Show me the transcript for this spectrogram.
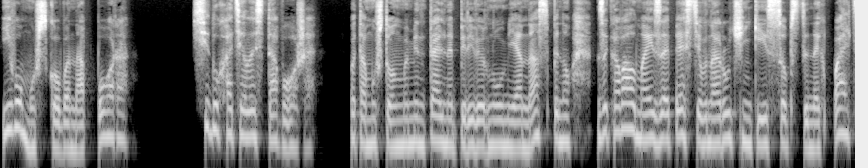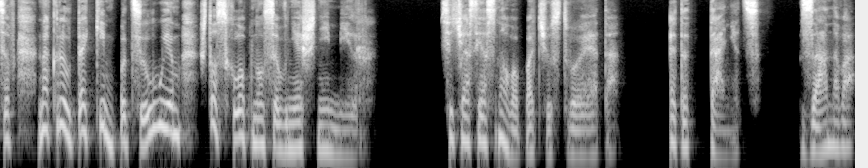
его мужского напора. Сиду хотелось того же — потому что он моментально перевернул меня на спину, заковал мои запястья в наручники из собственных пальцев, накрыл таким поцелуем, что схлопнулся внешний мир. Сейчас я снова почувствую это. Этот танец. Заново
